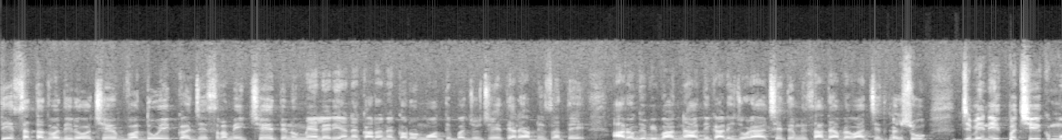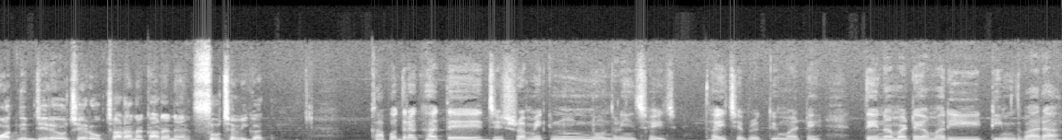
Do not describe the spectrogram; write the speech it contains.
તે સતત વધી રહ્યો છે. વધુ એક જે શ્રમિક છે તેનું મેલેરિયાના કારણે કરુણ મોત નિપજ્યું છે. ત્યારે આપણી સાથે આરોગ્ય વિભાગના અધિકારી જોડાયા છે. તેમની સાથે આપણે વાતચીત કરીશું. જે બેન, એક પછી એક મોત નીપજી રહ્યું છે રોગચાળાના કારણે. શું છે વિગત? કાપોદ્રા ખાતે જે શ્રમિકનું નોંધણી થઈ થઈ છે મૃત્યુ માટે, તેના માટે અમારી ટીમ દ્વારા,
